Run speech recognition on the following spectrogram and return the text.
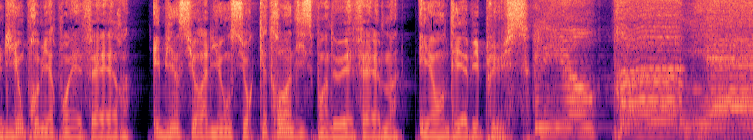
lyonpremière.fr et bien sûr à Lyon sur 90.2 FM et en DAB+. Lyon Première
